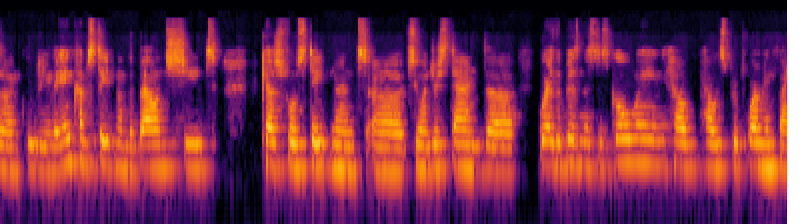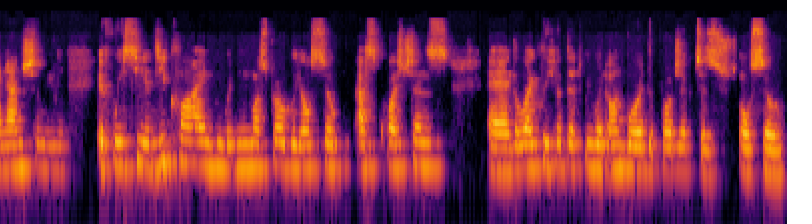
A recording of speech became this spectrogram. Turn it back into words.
uh, including the income statement, the balance sheet, cash flow statement, uh, to understand where the business is going, how, how it's performing financially. If we see a decline, we would most probably also ask questions, and the likelihood that we would onboard the project is also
